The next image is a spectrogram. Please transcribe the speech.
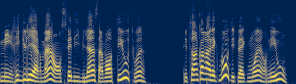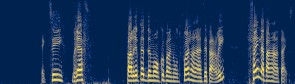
Mais régulièrement, on se fait des bilans, savoir, t'es où, toi? T'es-tu encore avec moi ou t'es plus avec moi? On est où? Fait que, tu sais, bref, parlerai peut-être de mon couple une autre fois, j'en ai assez parlé. Fin de la parenthèse.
